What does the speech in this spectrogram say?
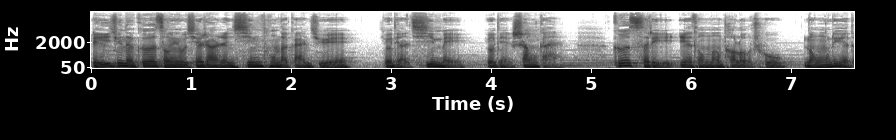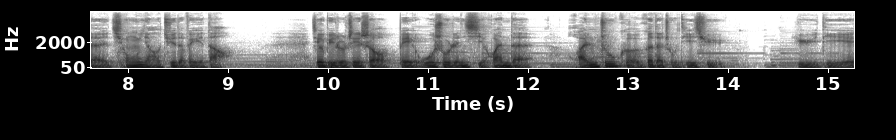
李翊君的歌总有些让人心痛的感觉，有点凄美，有点伤感，歌词里也总能透露出浓烈的琼瑶剧的味道。就比如这首被无数人喜欢的。《还珠格格》的主题曲《雨蝶》。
